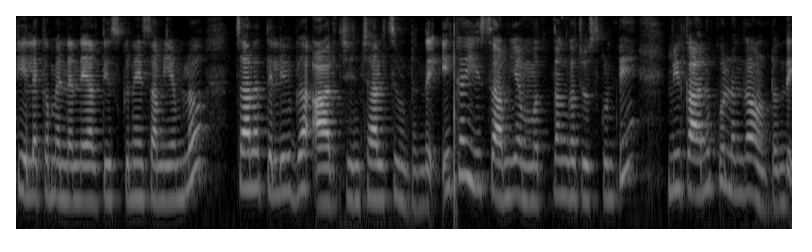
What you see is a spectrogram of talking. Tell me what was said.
కీలకమైన నిర్ణయాలు తీసుకునే సమయంలో చాలా తెలివిగా ఆర్జించాల్సి ఉంటుంది. ఇక ఈ సమయం మొత్తంగా చూసుకుంటే మీకు అనుకూలంగా ఉంటుంది.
